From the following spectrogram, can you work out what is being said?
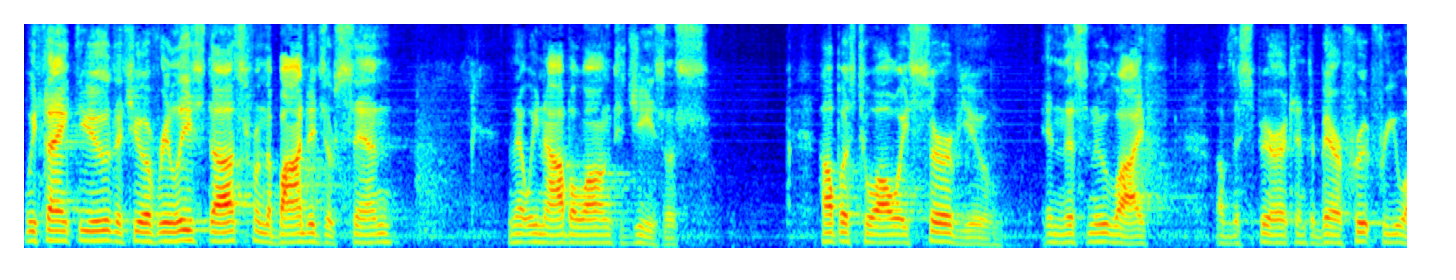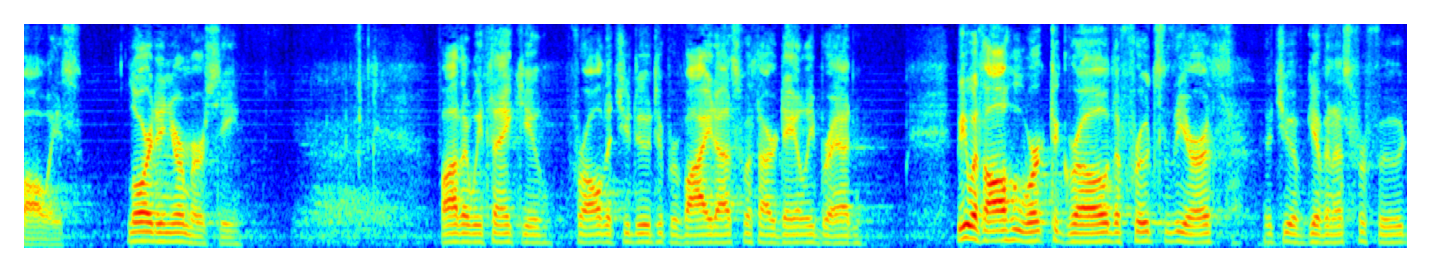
we thank you that you have released us from the bondage of sin and that we now belong to Jesus. Help us to always serve you in this new life of the Spirit and to bear fruit for you always. Lord, in your mercy, Father, we thank you for all that you do to provide us with our daily bread. Be with all who work to grow the fruits of the earth that you have given us for food.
